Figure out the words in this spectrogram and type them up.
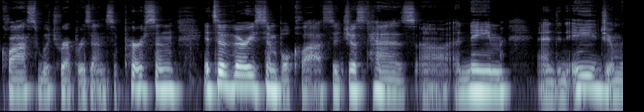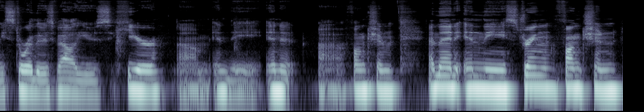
class which represents a person. It's a very simple class. It just has uh, a name and an age, and we store those values here um, in the init uh, function. And then in the string function,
